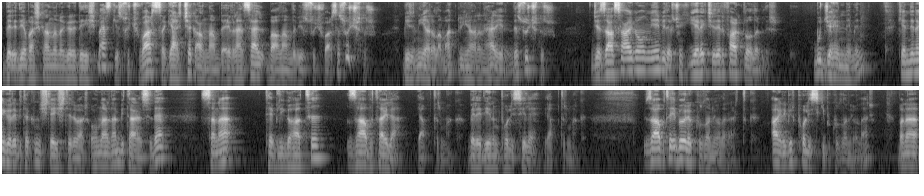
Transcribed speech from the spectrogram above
belediye başkanlarına göre değişmez ki. Suç varsa gerçek anlamda, evrensel bağlamda bir suç varsa suçtur. Birini yaralamak dünyanın her yerinde suçtur. Cezası aynı olmayabilir çünkü gerekçeleri farklı olabilir. Bu cehennemin kendine göre bir takım işleyişleri var. Onlardan bir tanesi de sana tebligatı zabıtayla yaptırmak. Belediyenin polisiyle yaptırmak. Zabıtayı böyle kullanıyorlar artık. Aynı bir polis gibi kullanıyorlar. Bana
